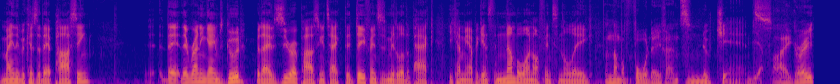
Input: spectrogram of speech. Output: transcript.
mainly because of their passing. Their, their running game's good, but they have zero passing attack. The defense is middle of the pack. You're coming up against the number one offense in the league. The number four defense. No chance. Yep, I agree.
